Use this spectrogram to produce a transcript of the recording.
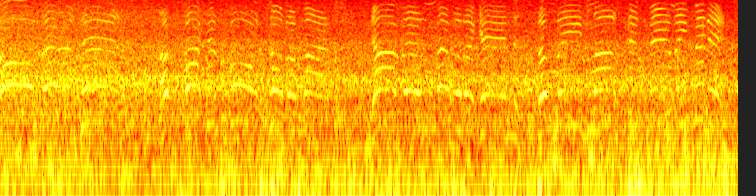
Oh, there it is! A back and forth sort of match. Now they're level again. The lead lasted nearly minutes.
